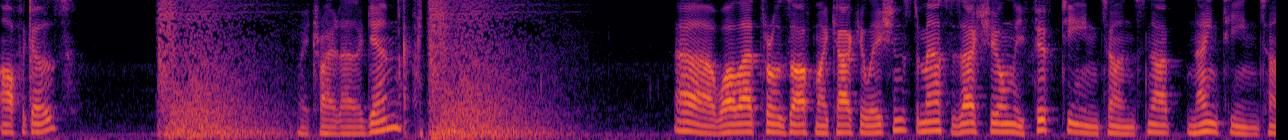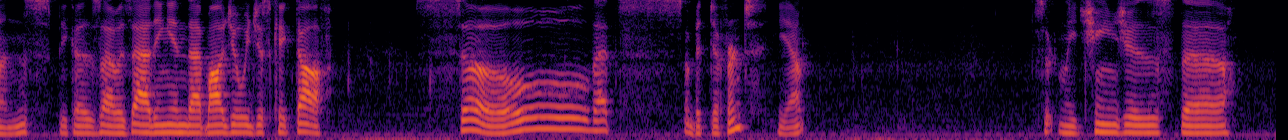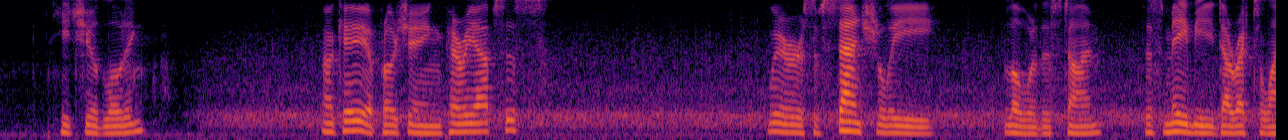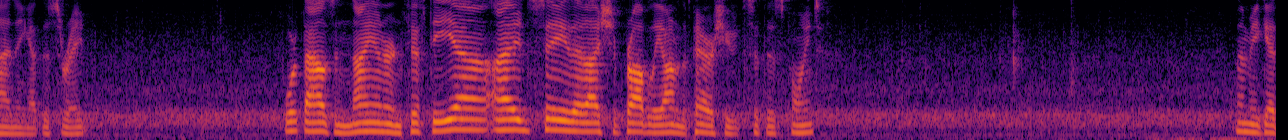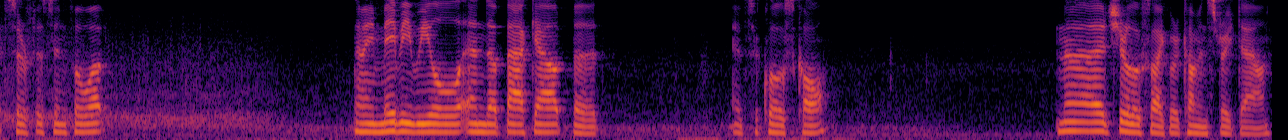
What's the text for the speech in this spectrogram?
off it goes. Let me try that again. Ah, while that throws off my calculations, the mass is actually only 15 tons, not 19 tons, because I was adding in that module we just kicked off. So, that's a bit different, yeah. Certainly changes the heat shield loading. Okay, approaching periapsis. We're substantially lower this time. This may be direct to landing at this rate. 4,950. Yeah, I'd say that I should probably arm the parachutes at this point. Let me get surface info up. I mean, maybe we'll end up back out, but it's a close call. No, it sure looks like we're coming straight down.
